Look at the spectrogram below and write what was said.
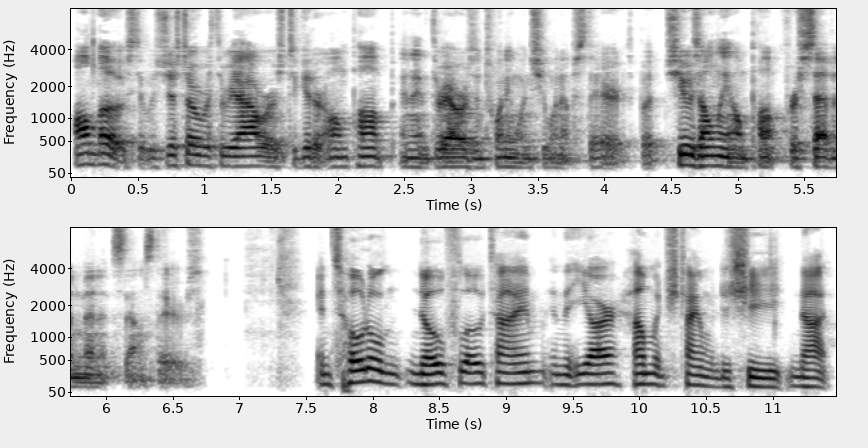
almost. It was just over three hours to get her on pump, and then three hours and 20 when she went upstairs. But she was only on pump for seven minutes downstairs. In total, no flow time in the ER. How much time did she not?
